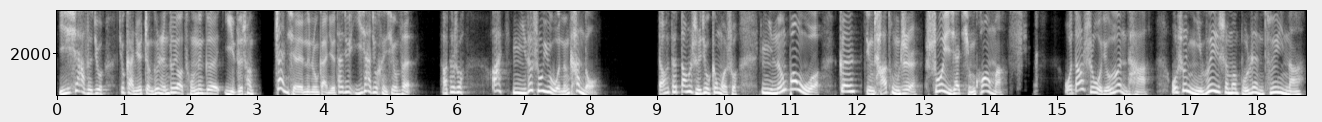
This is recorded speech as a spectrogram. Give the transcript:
一下子就就感觉整个人都要从那个椅子上站起来那种感觉，他就一下就很兴奋。然后他说：“啊，你的手语我能看懂。”然后他当时就跟我说：“你能帮我跟警察同志说一下情况吗？”我当时我就问他：“我说你为什么不认罪呢？”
